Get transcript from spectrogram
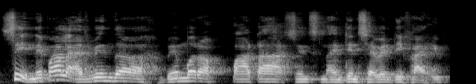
See, Nepal has been the member of PATA since 1975.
